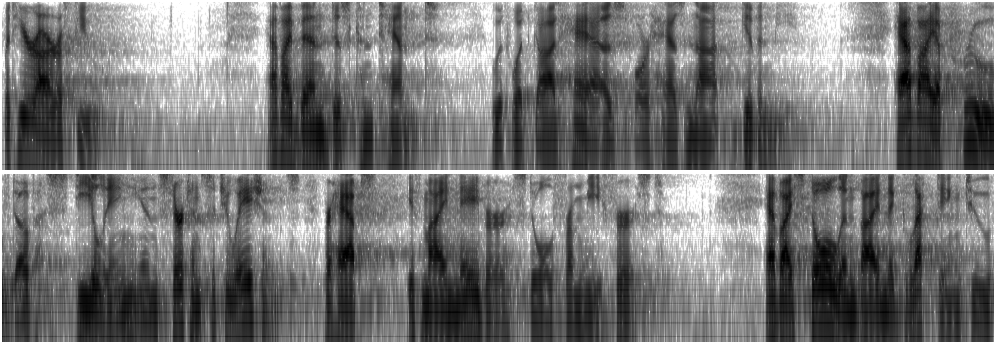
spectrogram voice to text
but here are a few. Have I been discontent with what God has or has not given me? Have I approved of stealing in certain situations, perhaps if my neighbor stole from me first? Have I stolen by neglecting to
